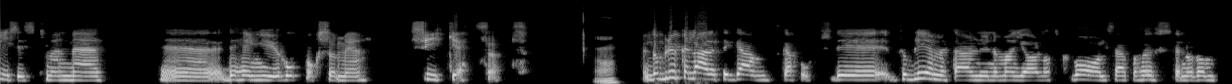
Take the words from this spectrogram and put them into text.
fysiskt, men eh, eh det hänger ju ihop också med psyket. Så att, ja. Men de brukar lära sig ganska fort. Det, problemet är nu när man gör något kval så här på hösten och de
